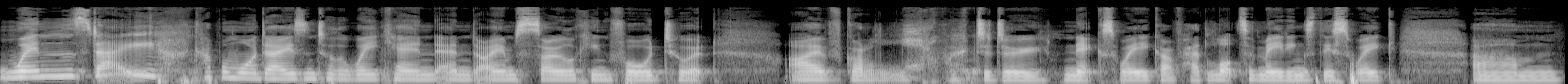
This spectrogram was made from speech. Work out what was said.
Wednesday, a couple more days until the weekend, and I am so looking forward to it. I've got a lot of work to do next week. I've had lots of meetings this week, um,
